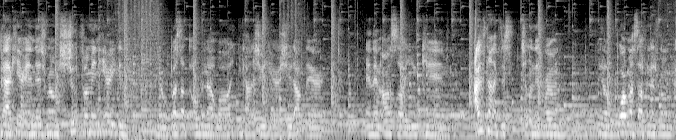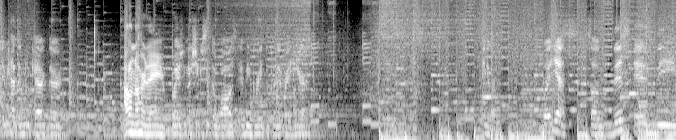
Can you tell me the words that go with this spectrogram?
back here in this room, shoot from in here. You can, you know, bust up the open out wall. You can kind of shoot here, shoot out there, and then also you can I just kind of just chill in this room, you know, board myself in this room. If you had the new character, I don't know her name, but you know, she can see the walls. It'd be great to put it right here. Anyway, but yes, so this is the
